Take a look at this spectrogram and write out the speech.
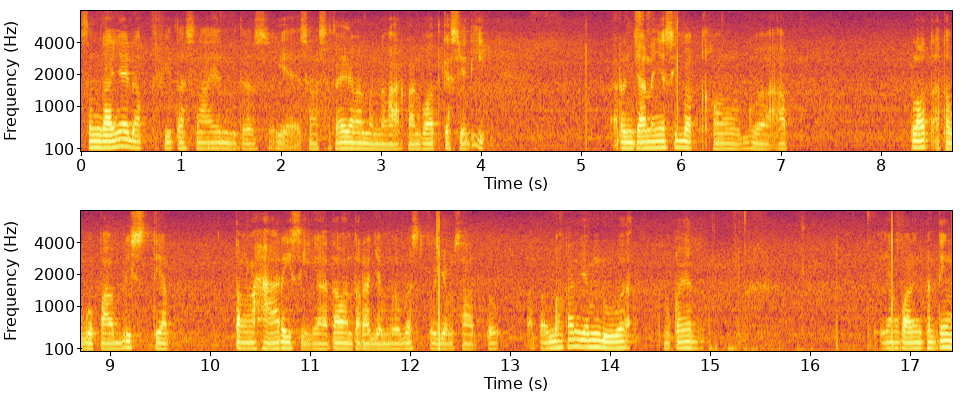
Seenggaknya ada aktivitas lain gitu ya salah satunya dengan mendengarkan podcast. Jadi rencananya sih bakal gue upload atau gue publish setiap tengah hari sih. Nggak tahu antara jam 12 atau jam 1 atau bahkan jam 2 pokoknya yang paling penting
